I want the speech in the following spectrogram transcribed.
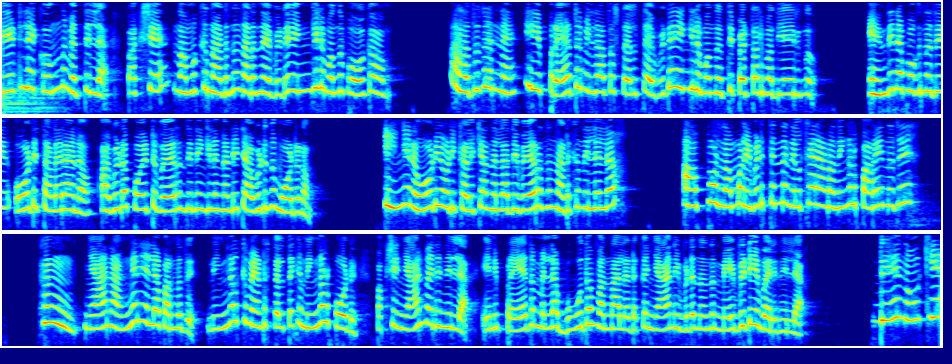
വീട്ടിലേക്കൊന്നും എത്തില്ല. പക്ഷേ നമുക്ക് നടന്ന് നടന്ന് എവിടെയെങ്കിലും ഒന്ന് പോകാം. അത് തന്നെ ഈ പ്രേതമില്ലാത്ത സ്ഥലത്ത് എവിടെയെങ്കിലും ഒന്ന് എത്തിപ്പെട്ടാൽ മതിയായിരുന്നു. എന്തിനാ പോകുന്നത്? ഓടി തളരാനോ? അവിടെ പോയിട്ട് വേറെന്തിനെങ്കിലും കണ്ടിട്ട് അവിടുന്ന് ഓടണം ഇങ്ങനെ ഓടി ഓടി കളിക്കാന്നല്ലാതെ വേറൊന്നും നടക്കുന്നില്ലല്ലോ? അപ്പോൾ നമ്മൾ ഇവിടെ തന്നെ നിൽക്കാനാണോ നിങ്ങൾ പറയുന്നത്? ഞാൻ അങ്ങനെയല്ല പറഞ്ഞത്. നിങ്ങൾക്ക് വേണ്ട സ്ഥലത്തേക്ക് നിങ്ങൾ പോട്. പക്ഷെ ഞാൻ വരുന്നില്ല. ഇനി പ്രേതമല്ല ഭൂതം വന്നാലടക്കം ഞാൻ ഇവിടെ നിന്നും എവിടെയും വരുന്നില്ല. ദേ നോക്കിയേ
